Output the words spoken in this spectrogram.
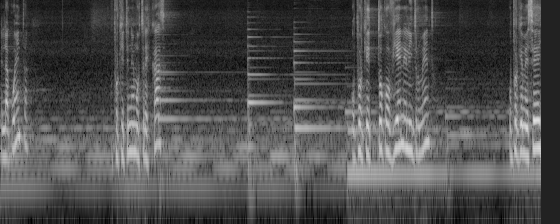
en la cuenta porque tenemos tres casas. O porque toco bien el instrumento. O porque me sé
